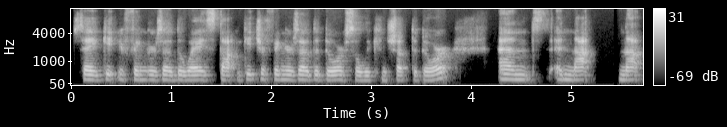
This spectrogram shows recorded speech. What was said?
say, get your fingers out of the way, stop, get your fingers out of the door so we can shut the door and and not not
